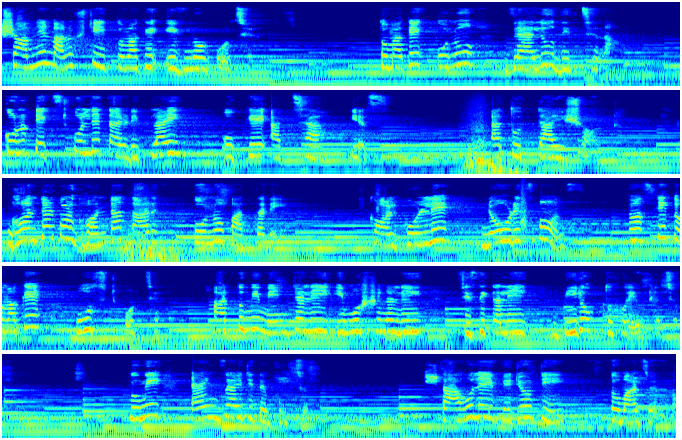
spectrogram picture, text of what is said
সামনের মানুষটি তোমাকে ইগনোর করছে। তোমাকে কোনো ভ্যালু দিচ্ছে না। কোনো টেক্সট করলে তার রিপ্লাই ওকে আচ্ছা ইয়েস এতটাই শর্ট ঘণ্টার পর ঘণ্টা তার কোনো পাত্তা নেই। কল করলে নো রেসপন্স ফার্স্টে তোমাকে হোস্ট করছে। আর তুমি মেন্টালি ইমোশনালি ফিজিক্যালি বিরক্ত হয়ে উঠেছ। তুমি অ্যাংজাইটিতে ভুগছ। তাহলে এই ভিডিওটি তোমার জন্য।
